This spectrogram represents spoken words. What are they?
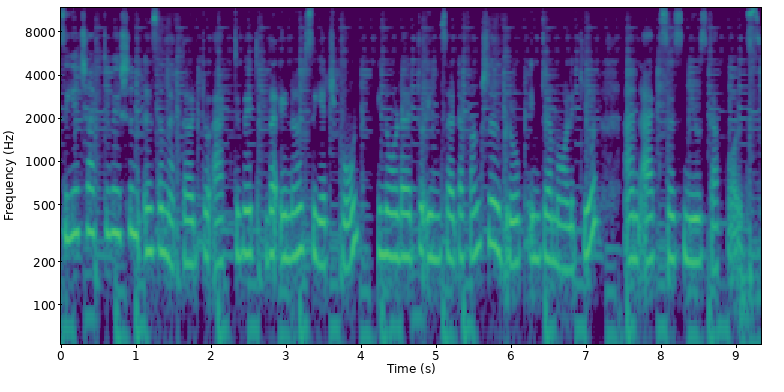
CH activation is a method to activate the inert CH bond in order to insert a functional group into a molecule and access new scaffolds.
